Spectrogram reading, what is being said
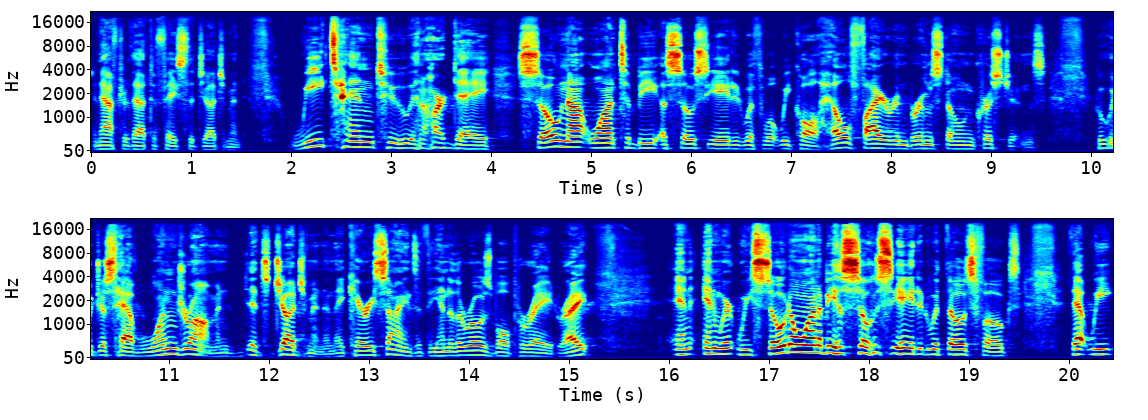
and after that to face the judgment. We tend to, in our day, so not want to be associated with what we call hellfire and brimstone Christians who would just have one drum and it's judgment, and they carry signs at the end of the Rose Bowl parade, right? And, and we we so don't want to be associated with those folks that we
